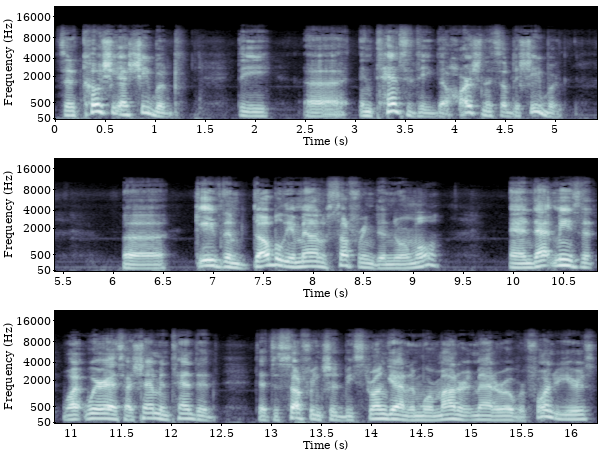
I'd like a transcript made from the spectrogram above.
So the Koshi Ashibud, the uh, intensity, the harshness of the Shibud, uh, gave them double the amount of suffering than normal. And that means that whereas Hashem intended that the suffering should be strung out in a more moderate manner over 400 years,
